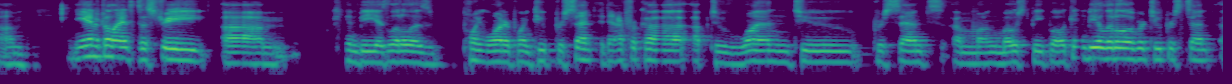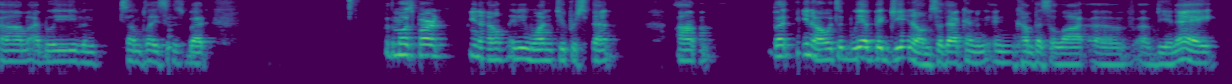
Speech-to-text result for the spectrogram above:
Um, Neanderthal ancestry um, can be as little as 0.1 or 0.2% in Africa, up to 1, 2% among most people. It can be a little over 2%, um, I believe, in some places, but for the most part, you know, maybe 1, 2%. Um, but, you know, it's a, we have big genomes, so that can encompass a lot of, of DNA.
